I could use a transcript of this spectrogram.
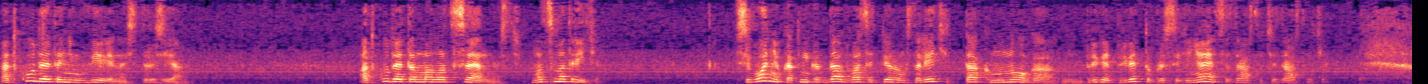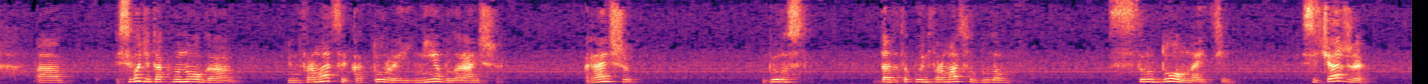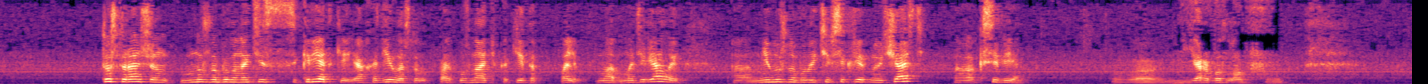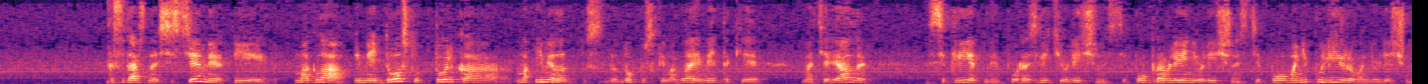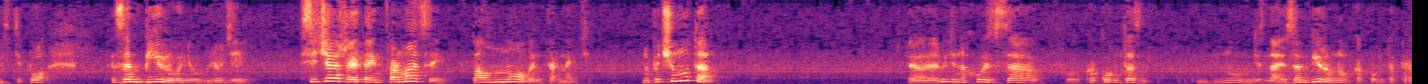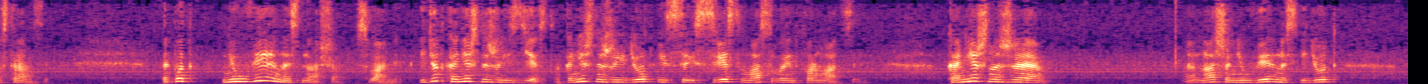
Откуда эта неуверенность, друзья? Откуда эта малоценность? Вот смотрите. Сегодня, как никогда в 21 столетии, так много... Привет, привет, кто присоединяется. Здравствуйте, здравствуйте. А, сегодня так много информации, которой не было раньше. Раньше было... Даже такую информацию было с трудом найти. Сейчас же то, что раньше нужно было найти секретки, я ходила, чтобы узнать какие-то материалы, а, мне нужно было идти в секретную часть а, к себе. Я работала в государственной системе и могла иметь доступ только, имела допуск и могла иметь такие материалы секретные по развитию личности, по управлению личности, по манипулированию личности, по зомбированию людей. Сейчас же этой информации полно в интернете. Но почему-то э, люди находятся в каком-то, ну, не знаю, зомбированном каком-то пространстве. Так вот, неуверенность наша с вами идет, конечно же, из детства, конечно же, идет из, из средств массовой информации. Конечно же, наша неуверенность идет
